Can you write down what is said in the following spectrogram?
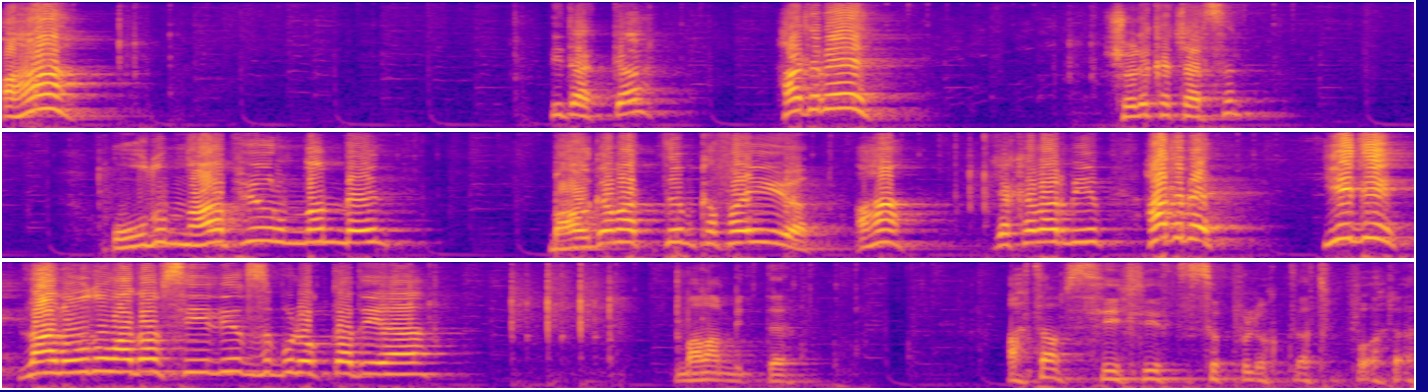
Aha. Bir dakika. Hadi be. Şöyle kaçarsın. Oğlum ne yapıyorum lan ben? Balgam attığım kafayı yiyor. Aha. Yakalar mıyım? Hadi be. Yedi. Lan oğlum adam sihirli yıldızı blokladı ya. Malam bitti. Adam sihirli yıldızı blokladı bu arada.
